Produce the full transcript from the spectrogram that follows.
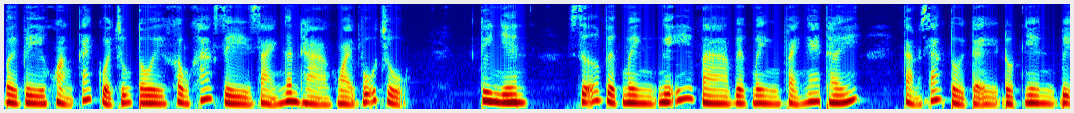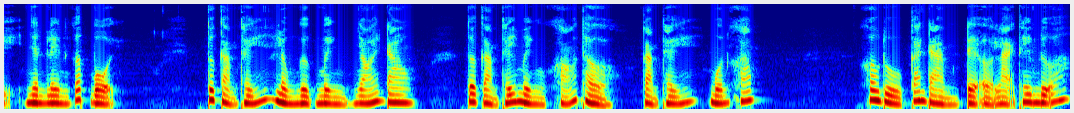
Bởi vì khoảng cách của chúng tôi không khác gì giải ngân hà ngoài vũ trụ. Tuy nhiên, giữa việc mình nghĩ và việc mình phải nghe thấy, cảm giác tồi tệ đột nhiên bị nhân lên gấp bội. Tôi cảm thấy lồng ngực mình nhói đau. Tôi cảm thấy mình khó thở, cảm thấy muốn khóc. Không đủ can đảm để ở lại thêm nữa.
